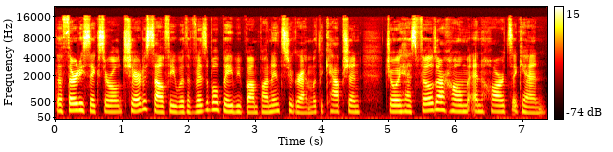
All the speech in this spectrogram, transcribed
The 36-year-old shared a selfie with a visible baby bump on Instagram with the caption, "Joy has filled our home and hearts again."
